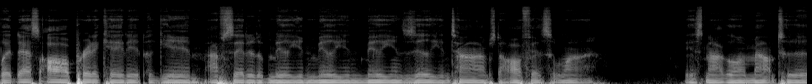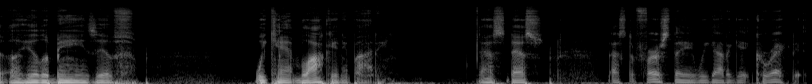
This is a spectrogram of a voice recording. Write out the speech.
but that's all predicated again. I've said it a million, million, million, zillion times. The offensive line. It's not going to amount to a hill of beans if we can't block anybody. That's that's that's the first thing we got to get corrected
